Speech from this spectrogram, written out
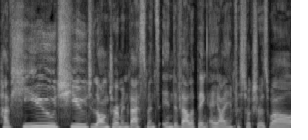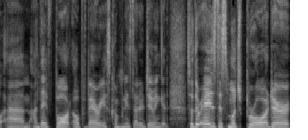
have huge, huge long-term investments in developing AI infrastructure as well, um, and they've bought up various companies that are doing it. So there is this much broader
